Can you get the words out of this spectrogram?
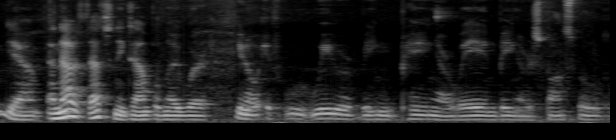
Yeah, and that's that's an example now where you know if we were being paying our way and being a responsible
